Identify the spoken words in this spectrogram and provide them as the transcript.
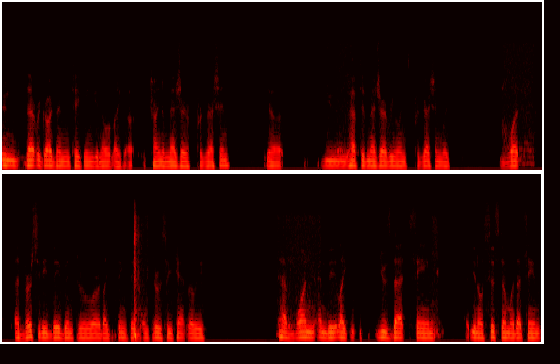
in that regard then taking you know like uh, trying to measure progression. Yeah, you have to measure everyone's progression with what adversity they've been through or like things they've been through. So you can't really have one and be like use that same you know system or that same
